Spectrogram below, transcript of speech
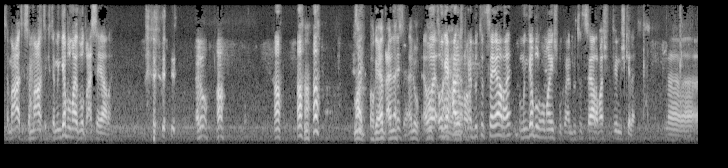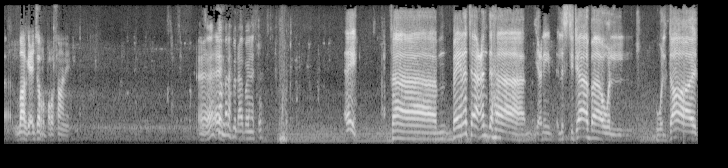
سماعاتك سماعاتك. أنت من قبل ما يضبط مع السيارة. ألو ها. ها ها ما هو قاعد على نفسه. ألو. قاعد يحاول يشبك على بلوتوث سيارة ومن قبل هو ما يشبك على بلوتوث سيارة ما في مشكلة. الظاهر قاعد يجرب مرة ثانية. زين إيه. كمل أحمد على Bayonetta اي ف Bayonetta عندها يعني الاستجابة وال وال dodge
